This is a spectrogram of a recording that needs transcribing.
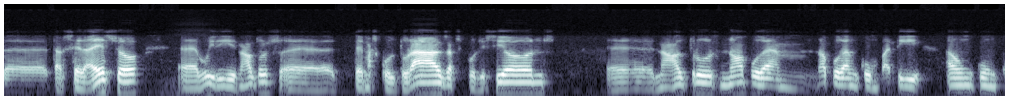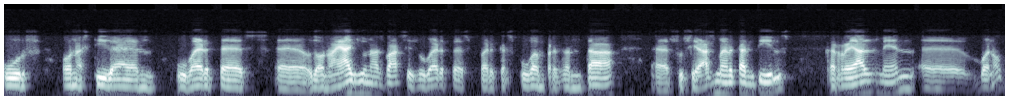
de tercera ESO, eh, vull dir, nosaltres, eh, temes culturals, exposicions, eh, nosaltres no podem, no podem competir a un concurs on estiguen obertes, eh, on hi hagi unes bases obertes perquè es puguen presentar eh, societats mercantils que realment, eh, bueno,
